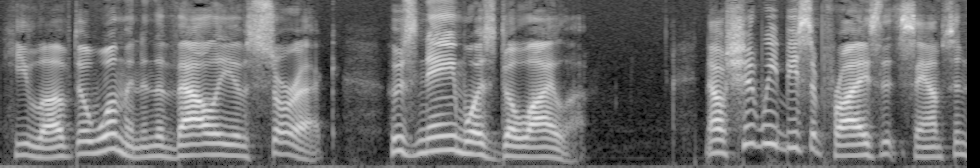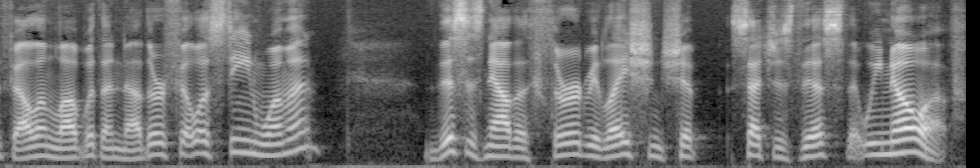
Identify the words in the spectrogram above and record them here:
he loved a woman in the valley of Sorek, whose name was Delilah. Now, should we be surprised that Samson fell in love with another Philistine woman? This is now the third relationship such as this that we know of.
